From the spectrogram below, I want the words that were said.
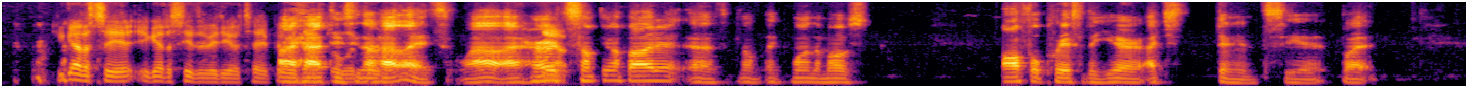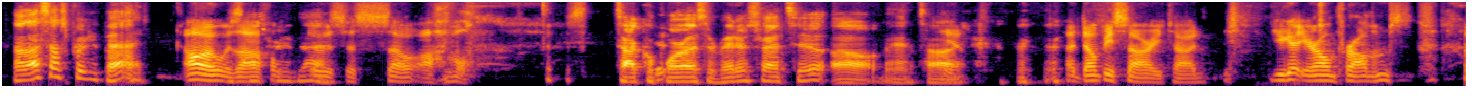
you got to see it. You got to see the videotape. I have to see the highlights. Wow, I heard Yeah. something about it. Uh, like one of the most awful plays of the year. I just didn't see it, but no, that sounds pretty bad. Oh, it was awful. It was just so awful. Is a Raiders fan too. Oh man, Todd. Uh, don't be sorry, Todd. You got your own problems.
